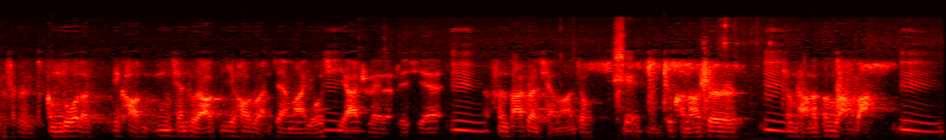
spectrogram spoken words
就是更多的依靠目前主要依靠软件嘛，游戏啊之类的这些，嗯分发赚钱了，就是就可能是嗯正常的增长吧。嗯，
